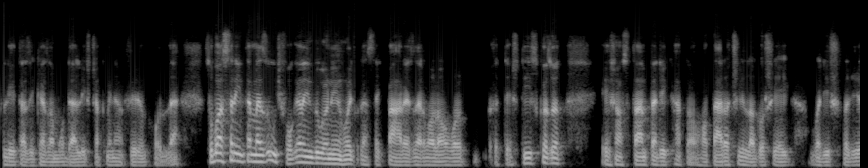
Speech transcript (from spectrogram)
Létezik ez a modell is, csak mi nem férünk hozzá. Szóval szerintem ez úgy fog elindulni, hogy lesz egy pár ezer valahol 5 és 10 között, és aztán pedig hát a határa csillagos ég, vagyis hogy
